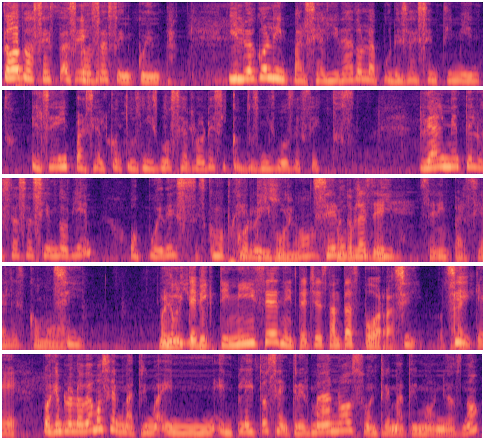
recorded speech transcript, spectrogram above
todas estas cosas en cuenta. Y luego la imparcialidad o la pureza de sentimiento, el ser imparcial con tus mismos errores y con tus mismos defectos. ¿Realmente lo estás haciendo bien o puedes Es como objetivo, ¿no? Cuando hablas de ser imparcial es como... Sí. ni te victimices ni te eches tantas porras. Sí, sí. Que... Por ejemplo, lo vemos en, en, en pleitos entre hermanos o entre matrimonios, ¿no?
